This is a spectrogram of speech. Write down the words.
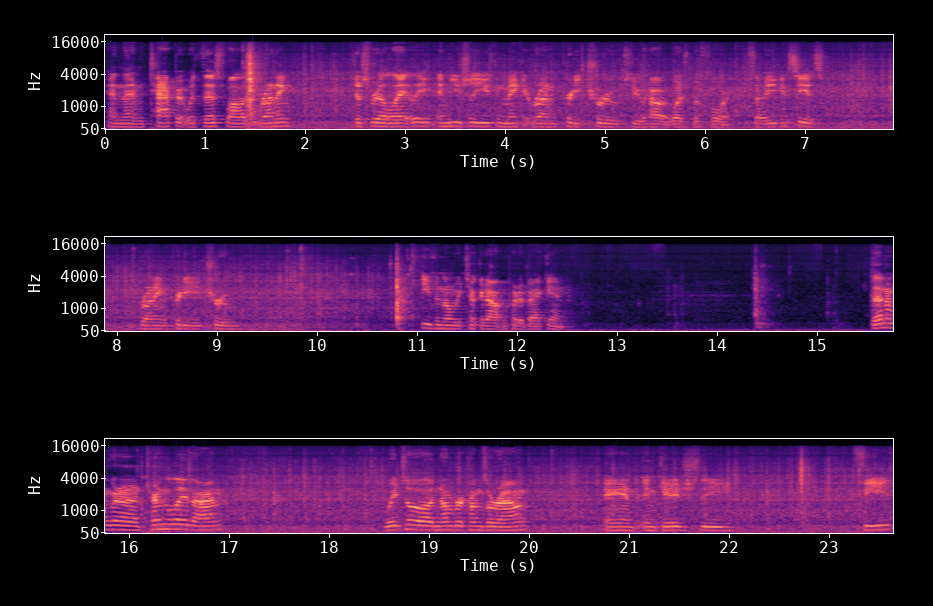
and then tap it with this while it's running, just real lightly, and usually you can make it run pretty true to how it was before. So you can see it's running pretty true, even though we took it out and put it back in. Then I'm going to turn the lathe on, wait till a number comes around, and engage the feed,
